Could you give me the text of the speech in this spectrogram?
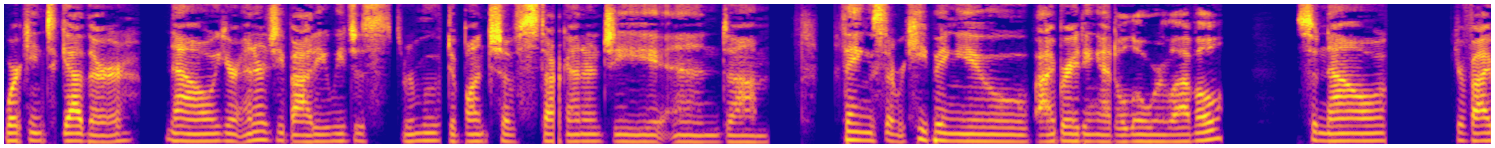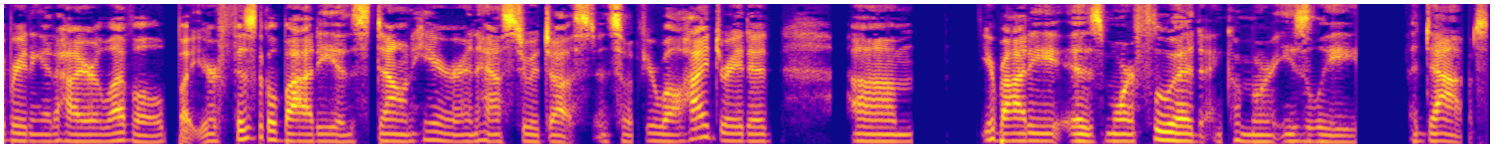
working together now your energy body, we just removed a bunch of stuck energy and, um, things that were keeping you vibrating at a lower level. So now you're vibrating at a higher level, but your physical body is down here and has to adjust. And so if you're well hydrated, um, your body is more fluid and can more easily adapt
